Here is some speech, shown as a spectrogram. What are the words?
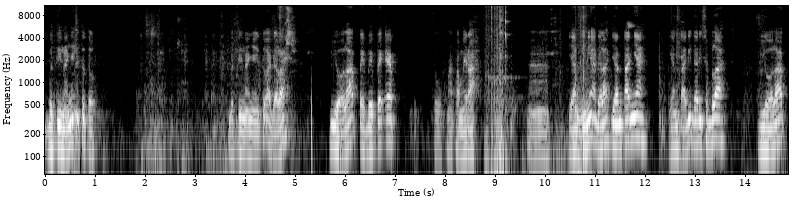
betinanya itu tuh. Betinanya itu adalah biola PBPF tuh mata merah. Nah yang ini adalah jantannya. Yang tadi dari sebelah biola P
